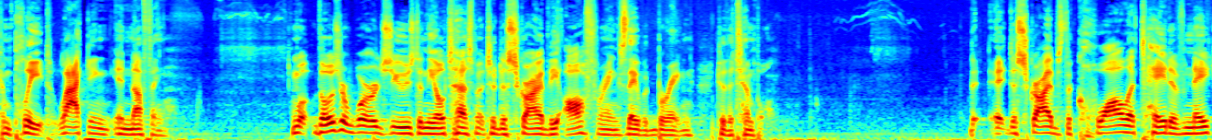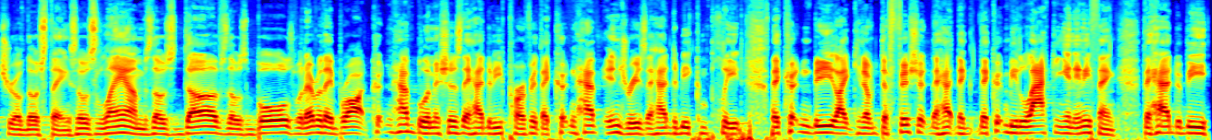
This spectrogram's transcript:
complete, lacking in nothing. Well, those are words used in the Old Testament to describe the offerings they would bring to the temple it describes the qualitative nature of those things. Those lambs, those doves, those bulls, whatever they brought couldn't have blemishes. They had to be perfect. They couldn't have injuries. They had to be complete. They couldn't be like, you know, deficient. They, had, they, they couldn't be lacking in anything. They had to be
